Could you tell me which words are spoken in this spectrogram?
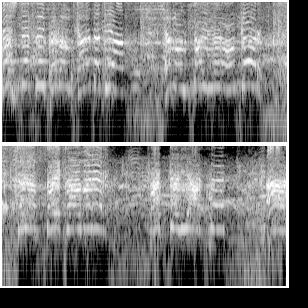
দেশনেত্রী বেগম খালেদা জিয়া এবং তরুণের অহংকার জনাব তারেক রহমানের বার্তা নিয়ে আসবেন আর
